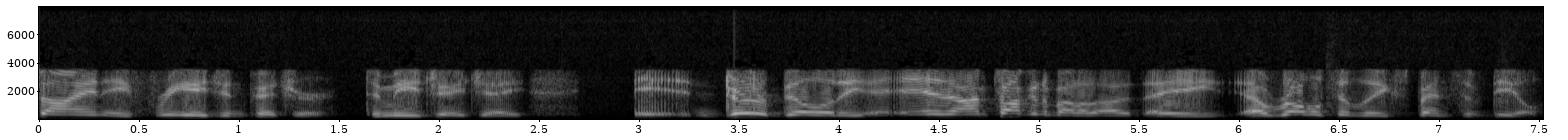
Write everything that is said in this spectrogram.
sign a free agent pitcher, to me, JJ, durability, and I'm talking about a, a, a relatively expensive deal.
